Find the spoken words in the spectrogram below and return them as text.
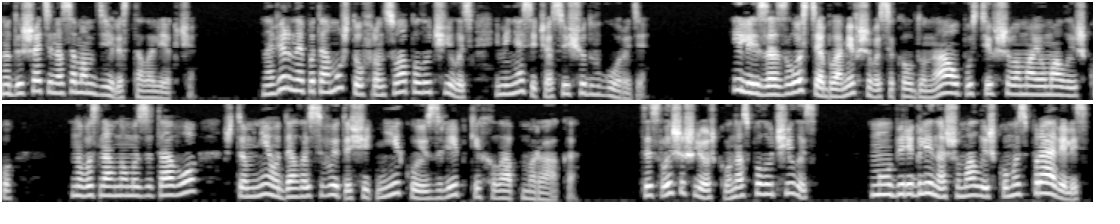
но дышать и на самом деле стало легче. Наверное, потому что у Франсуа получилось, и меня сейчас ищут в городе. Или из-за злости обломившегося колдуна, упустившего мою малышку, но в основном из-за того, что мне удалось вытащить Нику из липких лап мрака. Ты слышишь, Лёшка, у нас получилось. Мы уберегли нашу малышку, мы справились.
